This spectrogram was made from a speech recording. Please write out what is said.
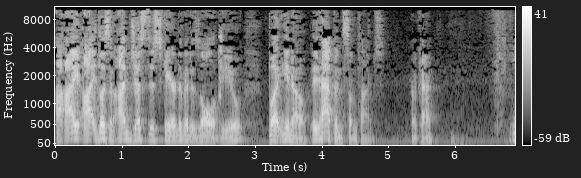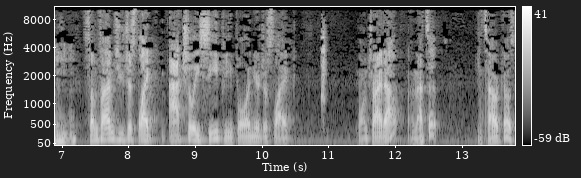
I, I, listen, I'm just as scared of it as all of you, but you know, it happens sometimes. Okay. Mm-hmm. Sometimes you just like actually see people and you're just like, want to try it out? And that's it. That's how it goes.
